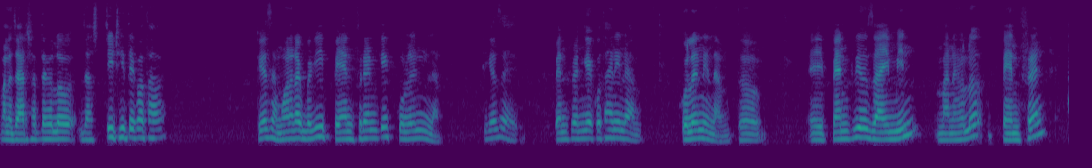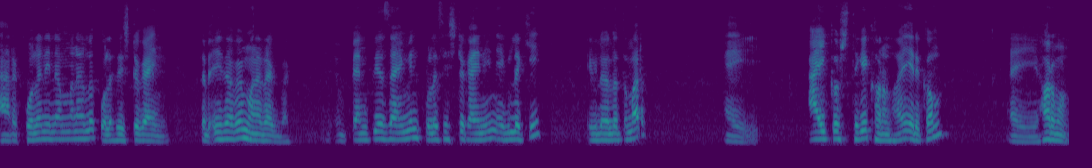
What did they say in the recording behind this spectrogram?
মানে যার সাথে হলো জাস্ট চিঠিতে কথা হয়। ঠিক আছে? মনে রাখবে কি? পেন ফ্রেন্ডকে কোলে নিলাম। ঠিক আছে? পেন ফ্রেন্ডকে কোথায় নিলাম? কোলে নিলাম। তো এই প্যানক্রিওজাইমিন মানে হলো পেন ফ্রেন্ড আর কোলে নিলাম মানে হলো কোলেসিস্টোকাইনিন তো এইভাবে মনে রাখবা। প্যানক্রিওজাইমিন কোলেসিস্টোকাইনিন এগুলো কি? এগুলো হলো তোমার এই আই কোষ থেকে ক্ষরণ হয় এরকম এই হরমোন।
